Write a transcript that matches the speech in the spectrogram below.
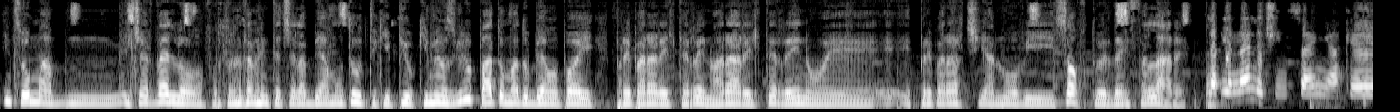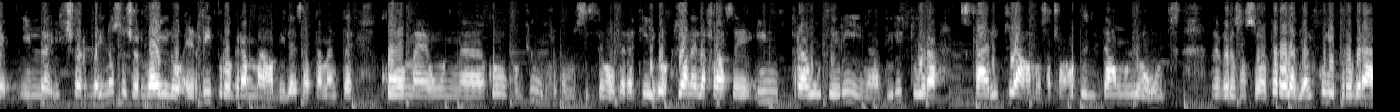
Insomma, mh, il cervello fortunatamente ce l'abbiamo tutti, chi più, chi meno sviluppato, ma dobbiamo poi preparare il terreno, arare il terreno e, e, e prepararci a nuovi software da installare. La PNL ci insegna che il, il, cerve- il nostro cervello è riprogrammabile esattamente come un, come un computer, come un sistema operativo. Già nella frase intrauterina addirittura scarichiamo, facciamo proprio il download, nel vero senso della parola, di alcuni programmi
